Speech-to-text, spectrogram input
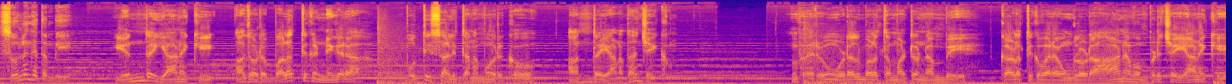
சொல்லுங்க தம்பி. எந்த யானைக்கு அதோட பலத்துக்கு நிகரா புத்திசாலித்தனமும் இருக்கோ அந்த யானை தான் ஜெயிக்கும். வெறும் உடல் பலத்தை மட்டும் நம்பி களத்துக்கு வர உங்களோட ஆணவம் பிடிச்ச யானைக்கு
